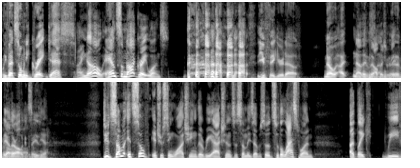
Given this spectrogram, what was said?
We've had so many great guests. I know, and some not great ones. You figure it out. No, I No, they've that's all been great. They've yeah, they're all awesome. amazing. Yeah. Dude, some it's so interesting watching the reactions to some of these episodes. So the last one, I, like we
